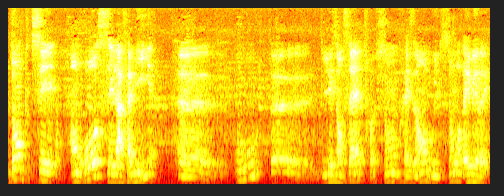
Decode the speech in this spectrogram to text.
Donc, c'est en gros, c'est la famille euh, où euh, les ancêtres sont présents, où ils sont révérés.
